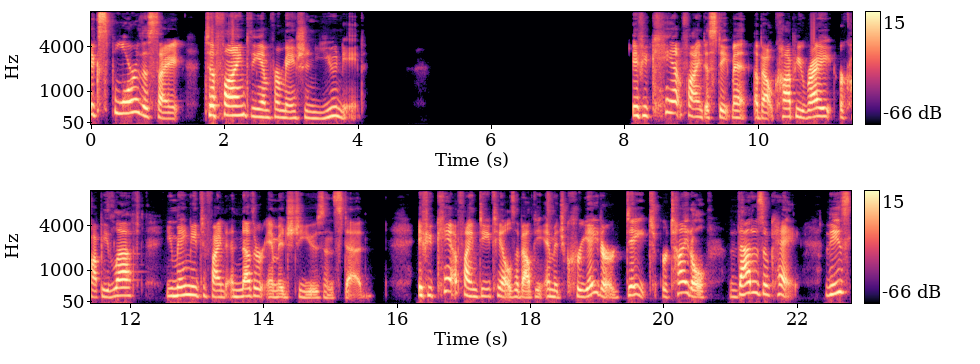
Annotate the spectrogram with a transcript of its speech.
Explore the site to find the information you need. If you can't find a statement about copyright or copyleft, you may need to find another image to use instead. If you can't find details about the image creator, date, or title, that is okay. These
